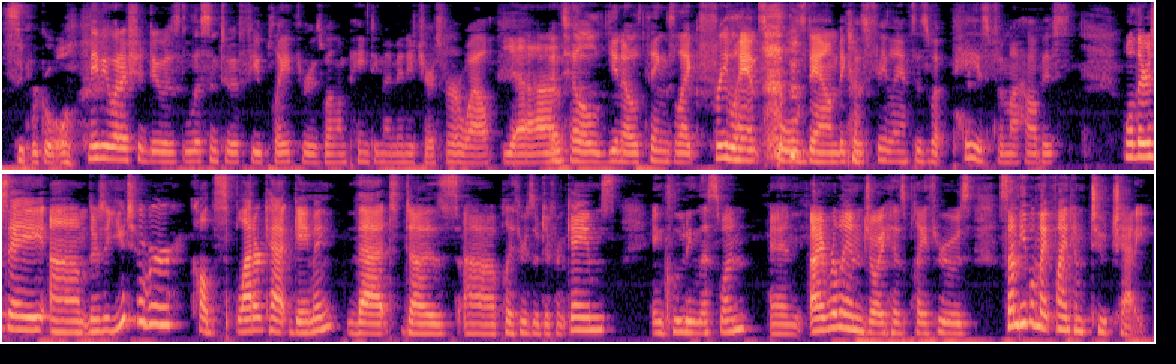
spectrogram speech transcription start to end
super cool. Maybe what I should do is listen to a few playthroughs while I'm painting my miniatures for a while. Yeah. Until, you know, things like freelance cools down because freelance is what pays for my hobbies. Well, there's a um, there's a YouTuber called Splattercat Gaming that does uh, playthroughs of different games, including this one, and I really enjoy his playthroughs. Some people might find him too chatty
